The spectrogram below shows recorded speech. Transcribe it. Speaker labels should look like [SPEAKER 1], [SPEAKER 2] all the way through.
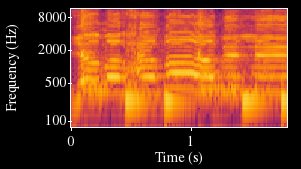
[SPEAKER 1] يا مرحبا باللي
